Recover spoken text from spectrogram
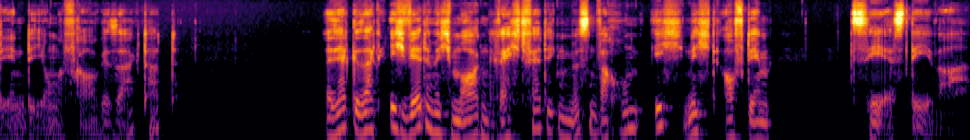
den die junge Frau gesagt hat. Sie hat gesagt, ich werde mich morgen rechtfertigen müssen, warum ich nicht auf dem CSD war.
